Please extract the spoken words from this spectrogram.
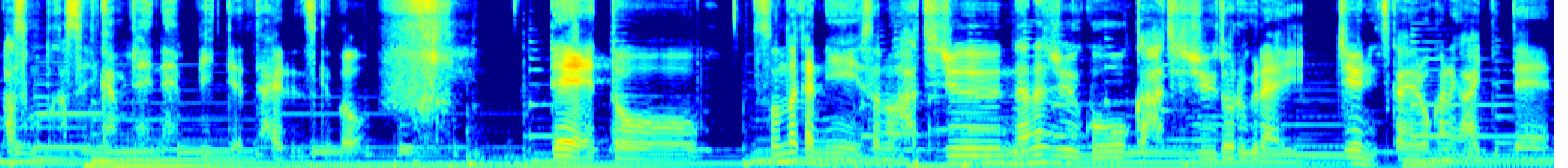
パスモとかスイカみたいにね、ピーってやって入るんですけど、で、えっと、その中にその80、75か80ドルぐらい自由に使えるお金が入ってて、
